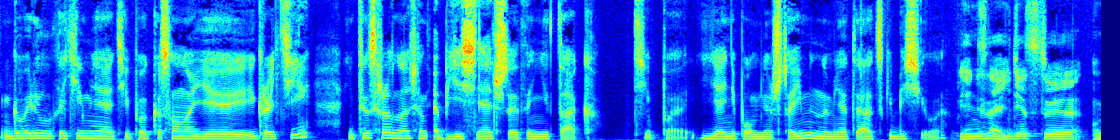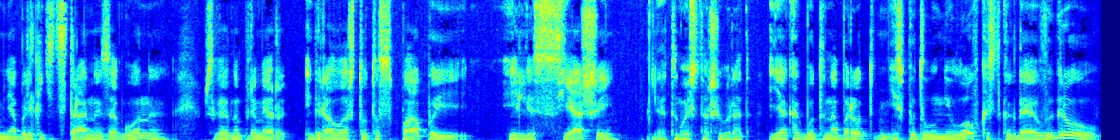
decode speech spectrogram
говорил, какие у меня, типа, косоногие игроки, и ты сразу начал объяснять, что это не так. Типа, я не помню, что именно меня это адски бесило. Я не знаю, в детстве у меня были какие-то странные загоны, что когда, например, играл во что-то с папой или с Яшей, это мой старший брат, я как будто, наоборот, испытывал неловкость, когда я выигрывал,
